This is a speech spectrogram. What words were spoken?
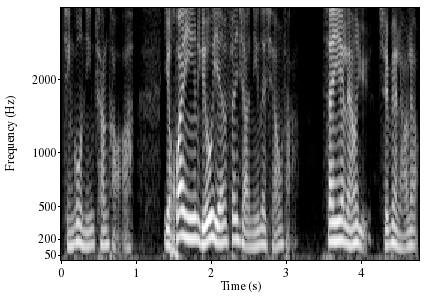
仅供您参考啊，也欢迎留言分享您的想法。三言两语，随便聊聊。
